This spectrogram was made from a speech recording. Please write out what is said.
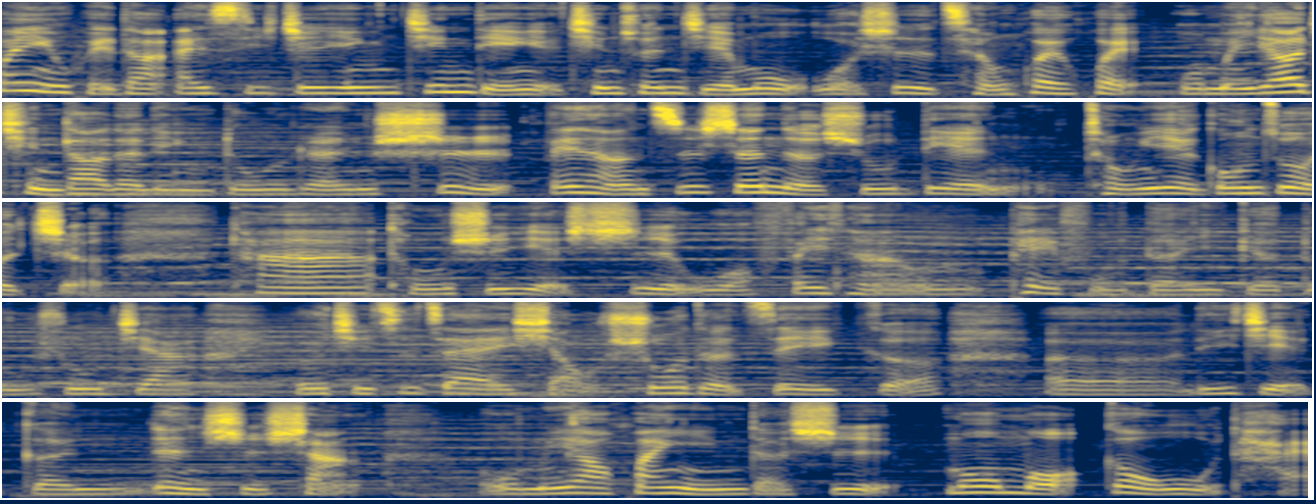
欢迎回到 IC 之音经典也青春节目，我是陈慧慧。我们邀请到的领读人是非常资深的书店从业工作者，他同时也是我非常佩服的一个读书家，尤其是在小说的这个呃理解跟认识上。我们要欢迎的是 Momo 购物台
